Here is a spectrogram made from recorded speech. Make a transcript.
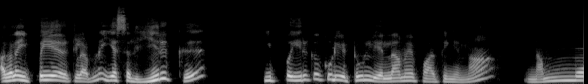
அதெல்லாம் இப்போயே இருக்குல்ல அப்படின்னா எஸ் அது இருக்குது இப்போ இருக்கக்கூடிய டூல் எல்லாமே பார்த்தீங்கன்னா நம்ம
